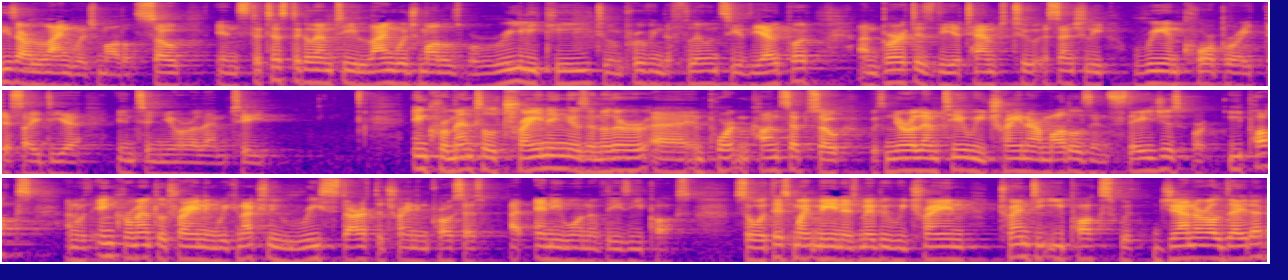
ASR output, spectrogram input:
these are language models. So in statistical MT, language models were really key to improving the fluency of the output. And BERT is the attempt to essentially reincorporate this idea into neural MT. Incremental training is another uh, important concept. So with Neural MT, we train our models in stages or epochs. And with incremental training, we can actually restart the training process at any one of these epochs. So what this might mean is maybe we train 20 epochs with general data,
